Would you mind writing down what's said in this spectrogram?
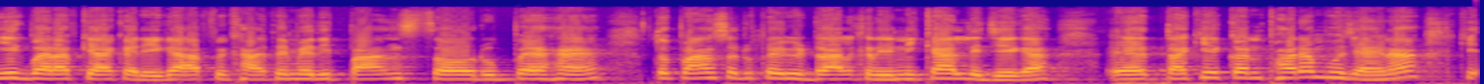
एक बार आप क्या करिएगा, आपके खाते में यदि पाँच सौ हैं तो पाँच सौ रुपये विड्रॉल करिए निकाल लीजिएगा ताकि ये कन्फर्म हो जाए ना कि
